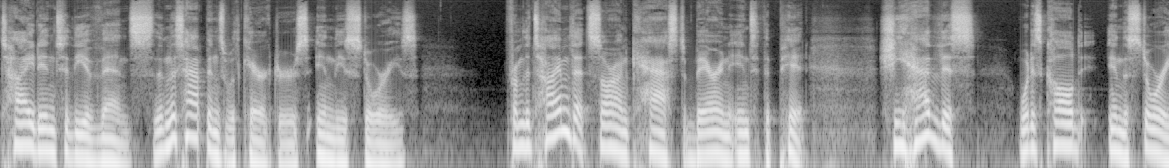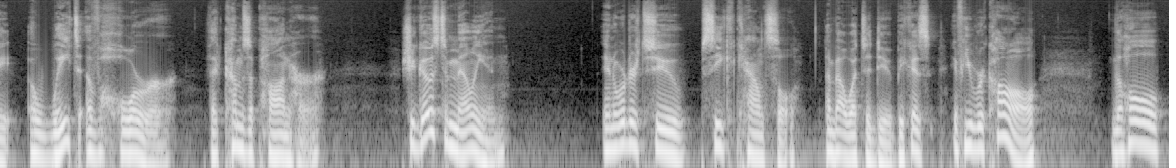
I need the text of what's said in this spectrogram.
tied into the events, and this happens with characters in these stories. From the time that Sauron cast Beren into the pit, she had this, what is called in the story, a weight of horror that comes upon her. She goes to Melian in order to seek counsel about what to do. Because if you recall, the whole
